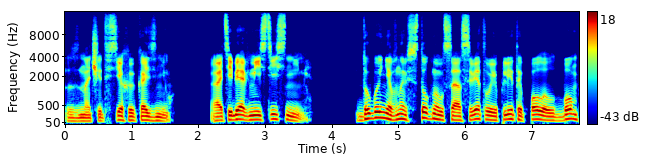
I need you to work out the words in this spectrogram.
Значит, всех и казню. А тебя вместе с ними. Дубыня вновь стукнулся о светлые плиты пола лбом,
